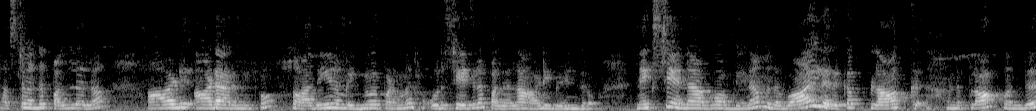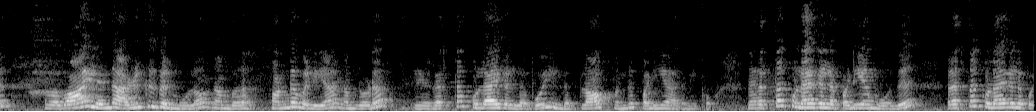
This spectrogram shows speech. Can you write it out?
ஃபஸ்ட்டு வந்து பல்லெல்லாம் ஆடி ஆட ஆரம்பிக்கும் ஸோ அதையும் நம்ம இக்னோர் பண்ணாமல் ஒரு ஸ்டேஜில் பல்லெல்லாம் ஆடி விழுந்துடும் நெக்ஸ்ட் என்ன ஆகும் அப்படின்னா அந்த வாயில் இருக்க பிளாக் அந்த பிளாக் வந்து நம்ம வாயிலேருந்து அழுக்குகள் மூலம் நம்ம தொண்டை வழியாக நம்மளோட ரத்த குழாய்களில் போய் இந்த பிளாக் வந்து படிய ஆரம்பிக்கும். இந்த ரத்த குழாய்களில் படியும் போது ரத்த குழாய்களில் படி-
